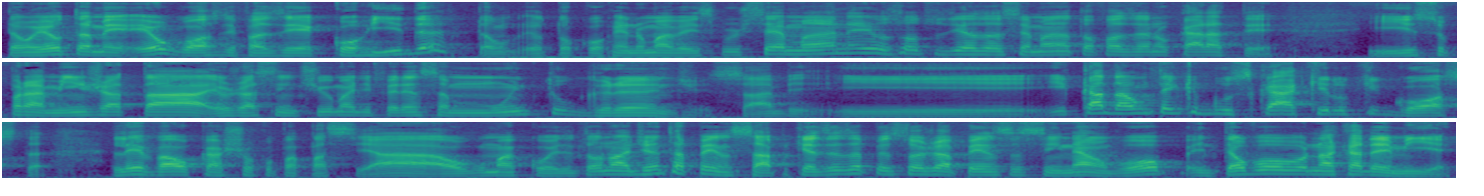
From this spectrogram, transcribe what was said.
Então eu também, eu gosto de fazer corrida, então eu estou correndo uma vez por semana e os outros dias da semana estou fazendo karatê. E isso para mim já tá, eu já senti uma diferença muito grande, sabe? E, e cada um tem que buscar aquilo que gosta, levar o cachorro para passear, alguma coisa. Então não adianta pensar, porque às vezes a pessoa já pensa assim, não, vou, então vou na academia.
